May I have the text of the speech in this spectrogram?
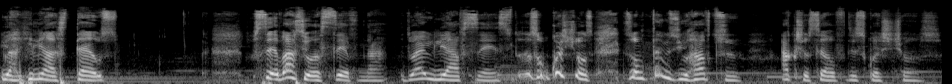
you are healing her styles. You say, ask yourself now, do I really have sense? Some questions. Sometimes you have to ask yourself these questions.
